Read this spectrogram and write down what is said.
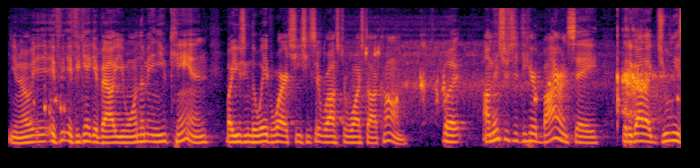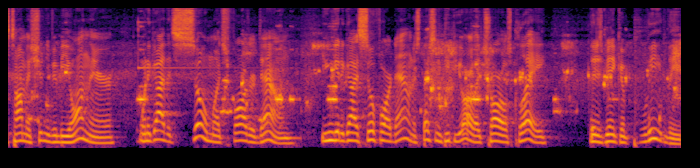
You know, if, if you can't get value on them, and you can by using the waiver wire cheat sheets at rosterwatch.com. But I'm interested to hear Byron say that a guy like Julius Thomas shouldn't even be on there when a guy that's so much farther down, you can get a guy so far down, especially in PPR, like Charles Clay, that is being completely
